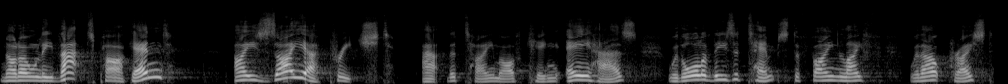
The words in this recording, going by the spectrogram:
Not only that, Park End, Isaiah preached at the time of King Ahaz with all of these attempts to find life without Christ.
